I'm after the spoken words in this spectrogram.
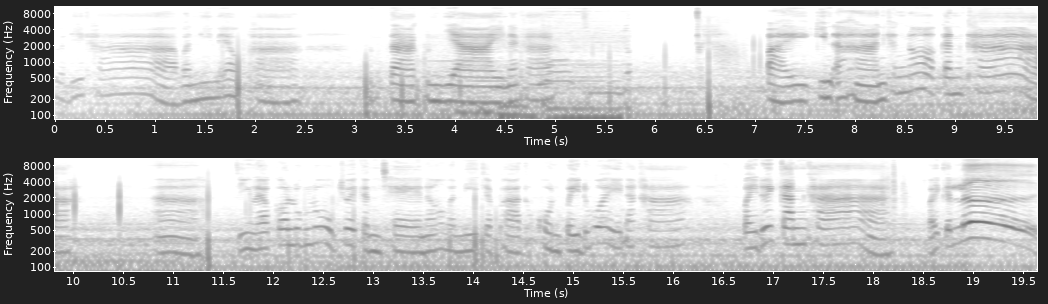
สวัสดีค่ะ วันนี้แม่พาคุณตาคุณยายนะคะ ไปกินอาหารข้างนอกกันค่ะอ่าจริงแล้วก็ลูกๆช่วยกันแชร์เนาะวันนี้จะพาทุกคนไปด้วยนะคะ ไปด้วยกันค่ะ ไปกันเลย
